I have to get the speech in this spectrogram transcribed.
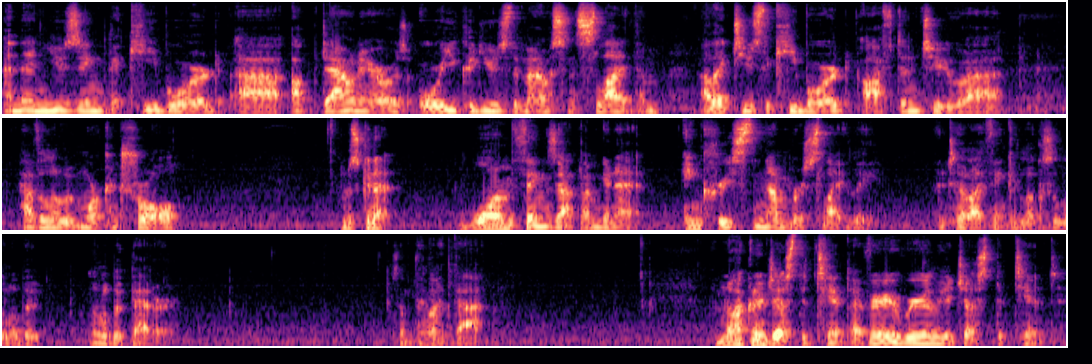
and then using the keyboard uh, up down arrows or you could use the mouse and slide them. I like to use the keyboard often to uh, have a little bit more control. I'm just going to warm things up. I'm going to increase the number slightly until I think it looks a little bit a little bit better. Something like that. I'm not going to adjust the tint. I very rarely adjust the tint.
